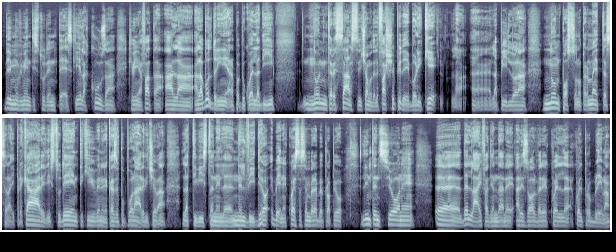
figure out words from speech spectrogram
dei movimenti studenteschi e l'accusa che veniva fatta alla, alla Boldrini era proprio quella di non interessarsi diciamo, delle fasce più deboli che la, eh, la, pillola non possono permettersela i precari, gli studenti, chi vive nelle case popolari, diceva l'attivista nel, nel video. Ebbene, questa sembrerebbe proprio l'intenzione eh, dell'AIFA di andare a risolvere quel, quel problema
